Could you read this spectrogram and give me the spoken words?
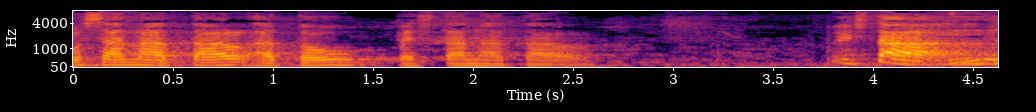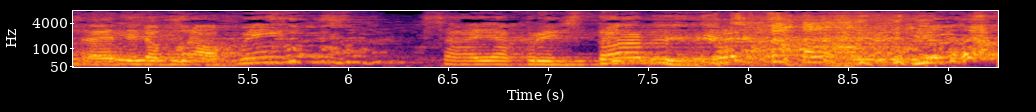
pesan Natal atau pesta Natal? Pesta. Saya tidak munafik. Saya Kristen.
